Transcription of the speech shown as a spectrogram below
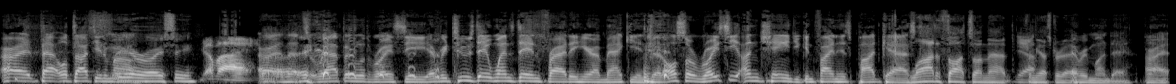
All right, Pat. We'll talk to you tomorrow. See you, Reusse. goodbye. All right, that's Rapping with Reusse every Tuesday, Wednesday, and Friday here on Mackey and Judd. Also, Reusse Unchained. You can find his podcast A lot of thoughts on that from yesterday. every Monday. All right,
